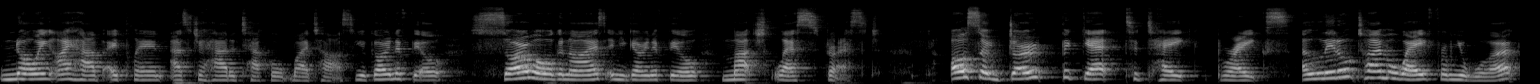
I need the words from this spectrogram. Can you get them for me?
knowing I have a plan as to how to tackle my task. You're going to feel so organized and you're going to feel much less stressed. Also, don't forget to take breaks. A little time away from your work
